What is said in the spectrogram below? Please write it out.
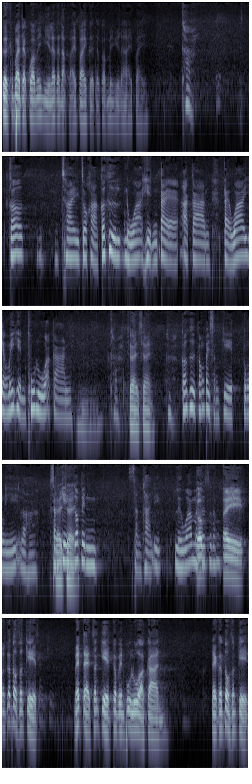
เกิดขึ้นมาจากความไม่มีแล้วก็ดับหายไป เกิดจากความไม่มีแล้วหายไป ค่ะ ก็ใช่เจ้าค่ะ ก็คือหนูเห็นแต่อาการ แต่ว่ายังไม่เห็นผู้รู้อาการค่ะ ใช่ใช่ก็คือต้องไปสังเกตตรงนี้เหรอคะสังเกตก็เป็นสังขารอีก หรือว่ามันก็ต้องไอ้มันก็ต้องสังเกต แม้แต่สังเกตก็เป็นผู้รู้อาการ แต่ก็ต้องสังเกต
